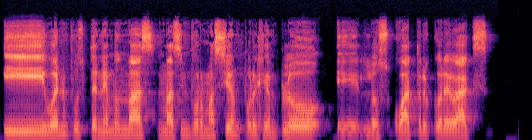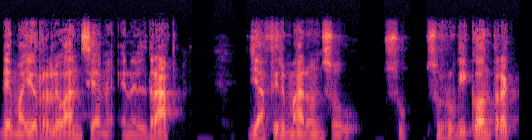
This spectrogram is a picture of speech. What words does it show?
Y bueno, pues tenemos más, más información. Por ejemplo, eh, los cuatro corebacks de mayor relevancia en, el draft ya firmaron su, su, su rookie contract,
